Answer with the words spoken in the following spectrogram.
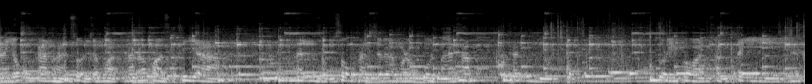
นายกการบหารส่วนจังหวัดพระนครศรีอยุธยา ท่านสมทรงพันเจริญมรกุลนะครับ ท่านสุริพรขันตีนะครับ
